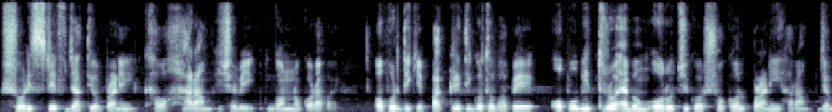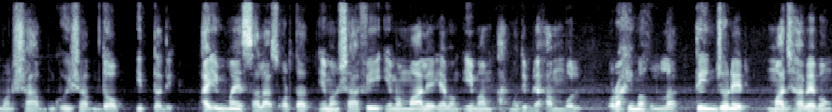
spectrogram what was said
সরীসৃপ জাতীয় প্রাণী খাওয়া হারাম হিসেবেই গণ্য করা হয়। অপরদিকে প্রাকৃতিগতভাবে অপবিত্র এবং অরুচিকর সকল প্রাণী হারাম, যেমন সাপ, ঘুইসাপ, দব ইত্যাদি। আইম্মায় সালাস অর্থাৎ ইমাম শাফি, ইমাম মালেক এবং ইমাম আহমদ ইবনে হাম্বল রাহিমাহুল্লাহ তিনজনের মাঝহাব এবং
